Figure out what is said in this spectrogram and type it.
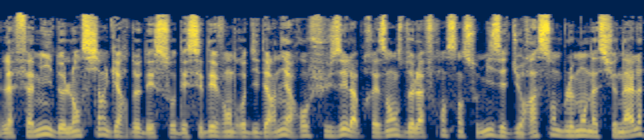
La famille de l'ancien garde des Sceaux, décédé vendredi dernier, a refusé la présence de la France insoumise et du Rassemblement national.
